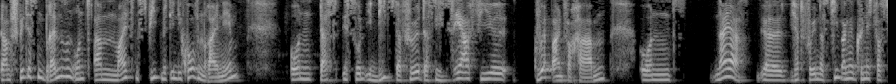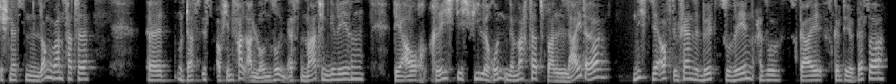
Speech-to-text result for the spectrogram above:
am spätesten bremsen und am meisten Speed mit in die Kurven reinnehmen. Und das ist so ein Indiz dafür, dass sie sehr viel Grip einfach haben. Und naja, äh, ich hatte vorhin das Team angekündigt, was die schnellsten Longruns hatte. Äh, und das ist auf jeden Fall Alonso im Aston Martin gewesen, der auch richtig viele Runden gemacht hat, war leider nicht sehr oft im Fernsehbild zu sehen. Also Sky, das könnt ihr besser.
